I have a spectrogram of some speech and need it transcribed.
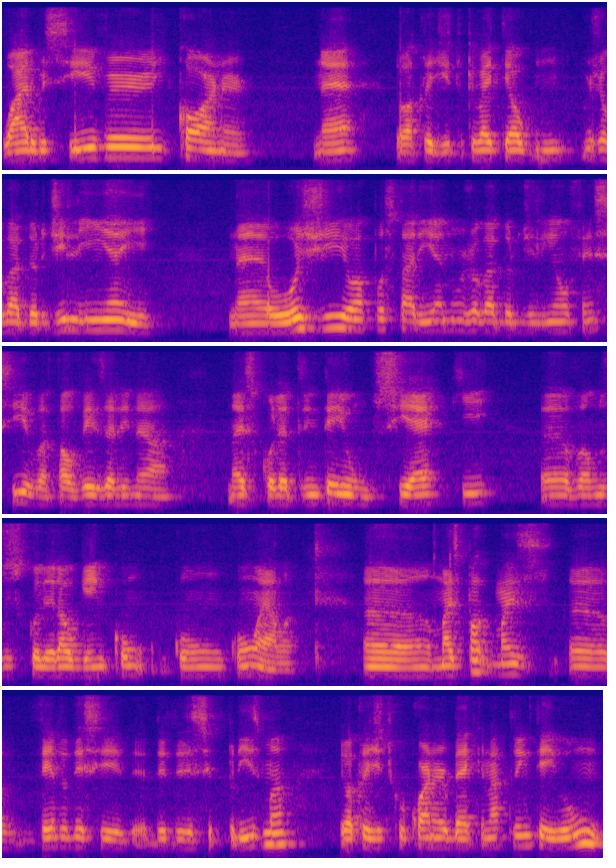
wide receiver e corner, né? Eu acredito que vai ter algum jogador de linha aí. Né? Hoje eu apostaria num jogador de linha ofensiva, talvez ali na, na escolha 31, se é que uh, vamos escolher alguém com, com, com ela. Uh, mas mas uh, vendo desse, desse prisma, eu acredito que o cornerback na 31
